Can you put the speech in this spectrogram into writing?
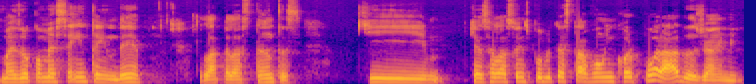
mas eu comecei a entender lá pelas tantas que, que as relações públicas estavam incorporadas já em mim,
